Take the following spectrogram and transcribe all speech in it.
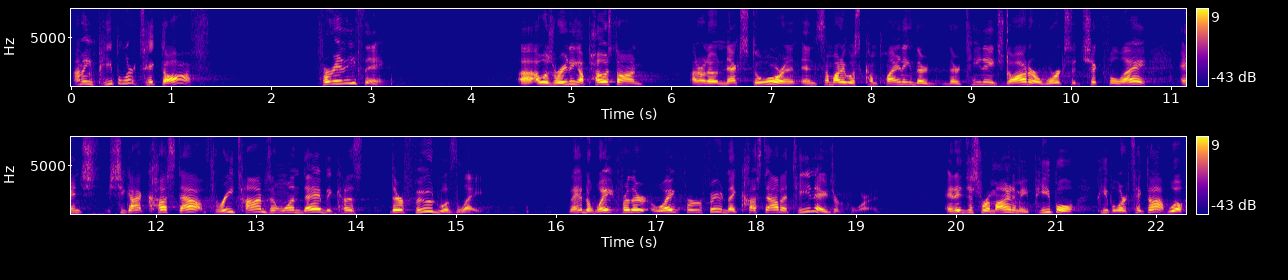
I mean, people are ticked off for anything. Uh, I was reading a post on, I don't know, next door, and, and somebody was complaining their, their teenage daughter works at Chick fil A, and she, she got cussed out three times in one day because their food was late. They had to wait for their wait for food, and they cussed out a teenager for it. And it just reminded me, people, people are ticked off. Well,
